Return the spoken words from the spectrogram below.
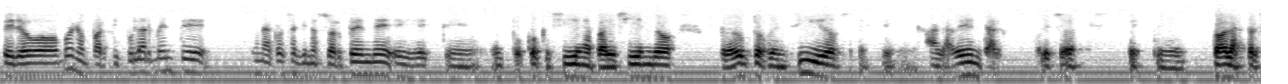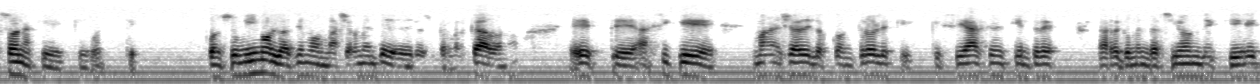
Pero bueno, particularmente una cosa que nos sorprende es este, un poco que siguen apareciendo productos vencidos este, a la venta. Por eso este, todas las personas que, que, bueno, que consumimos lo hacemos mayormente desde los supermercados, ¿no? Este, así que más allá de los controles que, se hacen, siempre la recomendación de que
